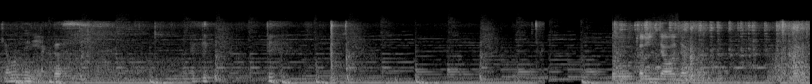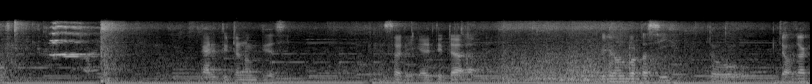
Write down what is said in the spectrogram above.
কেমন জানি লাগতেছে তাহলে যাওয়া যাক গাড়ি দুইটা নক দিয়েছি সরি গাড়ি দুইটা অন করতেছি তো যাওয়া যাক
